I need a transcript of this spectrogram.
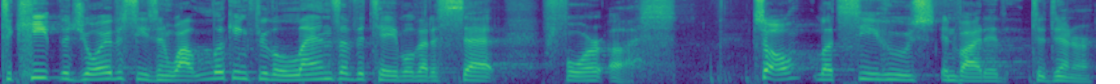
To keep the joy of the season while looking through the lens of the table that is set for us. So let's see who's invited to dinner.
